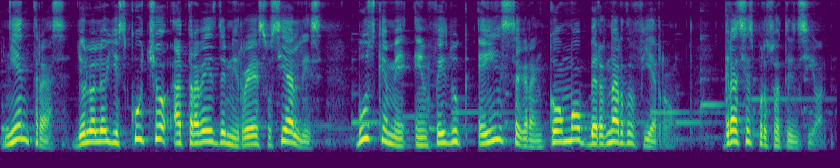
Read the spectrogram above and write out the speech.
Mientras, yo lo leo y escucho a través de mis redes sociales. Búsqueme en Facebook e Instagram como Bernardo Fierro. Gracias por su atención.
